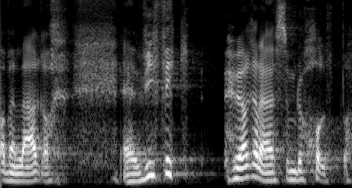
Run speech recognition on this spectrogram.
av en lærer. Eh, vi fikk høre det som det holdt. da.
